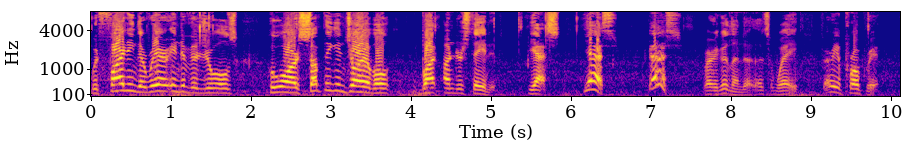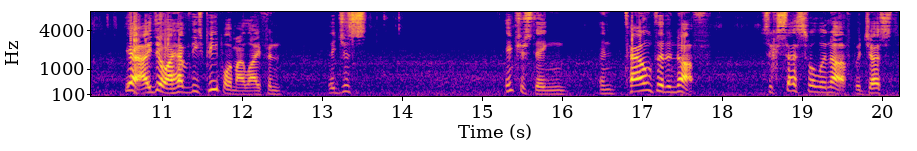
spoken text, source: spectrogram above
with finding the rare individuals who are something enjoyable but understated. Yes, yes, yes. Very good, Linda. That's a way very appropriate. Yeah, I do. I have these people in my life, and they just interesting and talented enough, successful enough, but just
